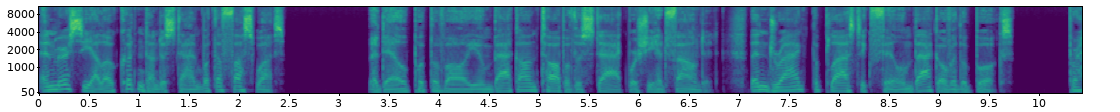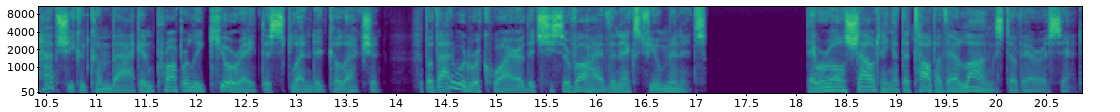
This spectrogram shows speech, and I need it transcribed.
and Murciello couldn't understand what the fuss was. Adele put the volume back on top of the stack where she had found it, then dragged the plastic film back over the books. Perhaps she could come back and properly curate this splendid collection, but that would require that she survive the next few minutes. They were all shouting at the top of their lungs, Tovera said,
